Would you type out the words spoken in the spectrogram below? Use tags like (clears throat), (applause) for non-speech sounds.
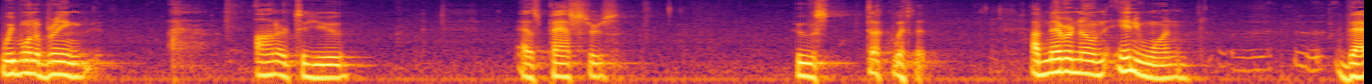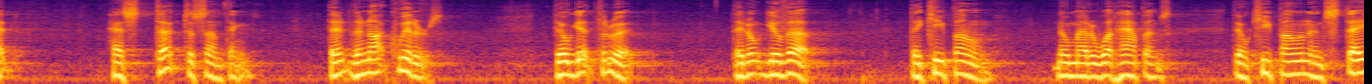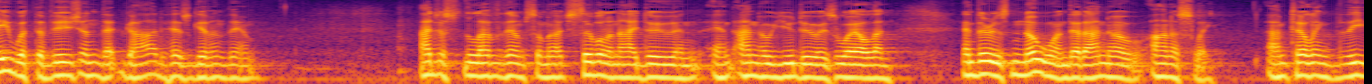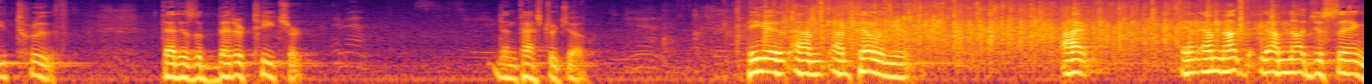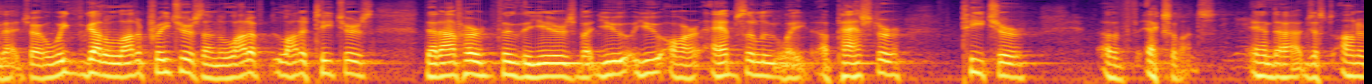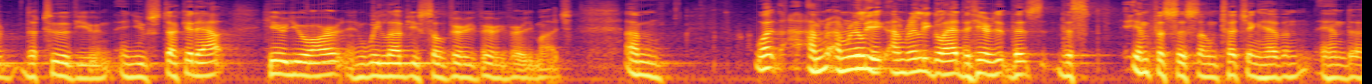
we want to bring honor to you as pastors who stuck with it. I've never known anyone that has stuck to something. They're, they're not quitters. They'll get through it. They don't give up. They keep on. No matter what happens, they'll keep on and stay with the vision that God has given them. I just love them so much. Sybil and I do, and, and I know you do as well. And, and there is no one that I know, honestly, I'm telling the truth, that is a better teacher Amen. than Pastor Joe. He is, I'm, I'm telling you, I, and I'm not, I'm not just saying that, Joe. We've got a lot of preachers and a lot of, lot of teachers that I've heard through the years, but you, you are absolutely a pastor, teacher of excellence. And uh, just honored the two of you, and, and, you've stuck it out. Here you are, and we love you so very, very, very much. Um, what I'm, I'm really, I'm really glad to hear this, this emphasis on touching heaven, and uh,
